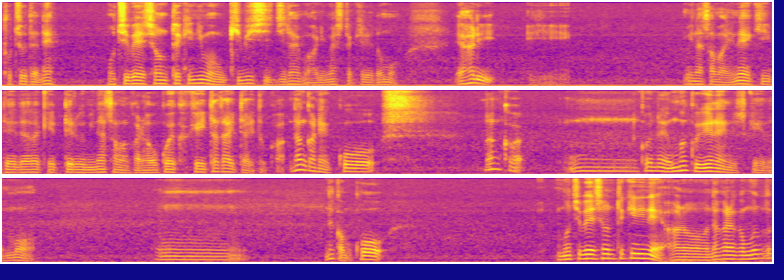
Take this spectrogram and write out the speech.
途中でねモチベーション的にも厳しい時代もありましたけれどもやはり、えー皆様にね聞いていただけてる皆様からお声かけいただいたりとか何かねこうなんかうんこれねうまく言えないんですけれどもうーんなんかこうモチベーション的にねあのなかなか難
